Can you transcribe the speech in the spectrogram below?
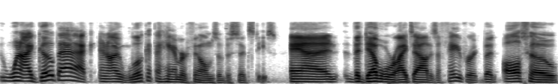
when I go back and I look at the Hammer films of the 60s, and The Devil Rides Out is a favorite, but also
